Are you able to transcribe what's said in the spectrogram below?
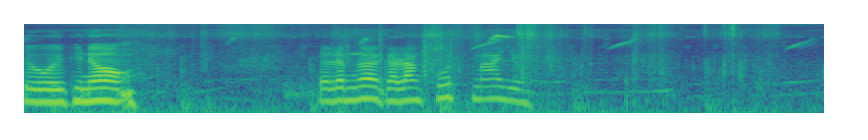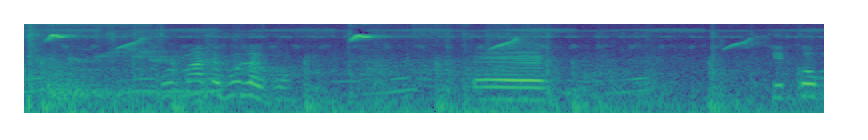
โดยพี่น้องแต่เล็มน้อยกำลังพุดมาอยู่พุดมาจะพุดเลยพุแต่คิดกง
